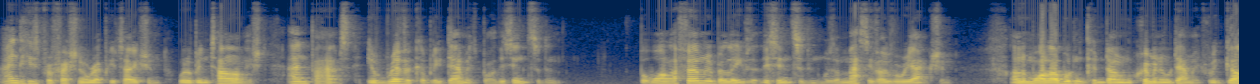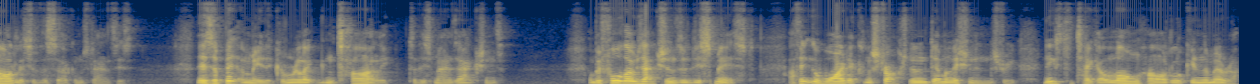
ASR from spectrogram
and his professional reputation will have been tarnished and perhaps irrevocably damaged by this incident. But while I firmly believe that this incident was a massive overreaction, and while I wouldn't condone criminal damage regardless of the circumstances, there's a bit of me that can relate entirely to this man's actions. And before those actions are dismissed, I think the wider construction and demolition industry needs to take a long, hard look in the mirror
